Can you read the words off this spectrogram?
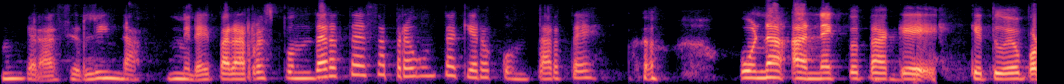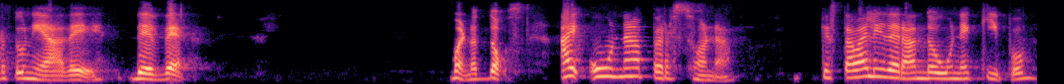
Gracias, Linda. Mira, y para responderte a esa pregunta, quiero contarte una anécdota que, tuve oportunidad de, de ver. Bueno, dos. Hay una persona que estaba liderando un equipo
